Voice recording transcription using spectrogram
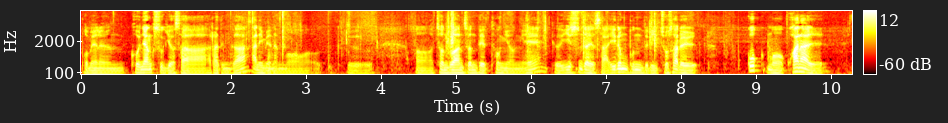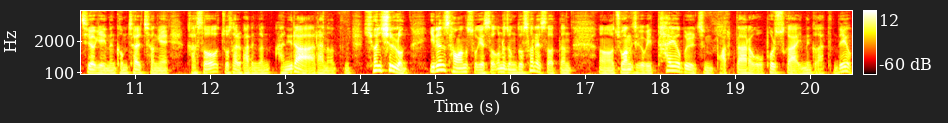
보면은 권양숙 여사라든가 아니면은 뭐그 어, 전두환 전 대통령의 그 이순자 여사 이런 분들이 조사를 꼭 뭐 관할 지역에 있는 검찰청에 가서 조사를 받은 건 아니라라는 어떤 현실론 이런 상황 속에서 어느 정도 선에서 어떤 어, 중앙지검이 타협을 좀 봤다라고 볼 수가 있는 것 같은데요.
